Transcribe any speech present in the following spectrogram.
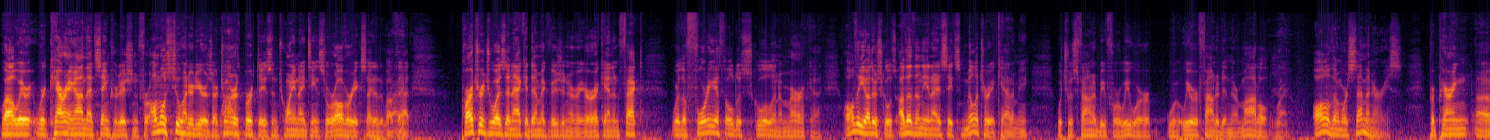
Well, we're, we're carrying on that same tradition for almost 200 years. Our 200th birthday is in 2019, so we're all very excited about right. that. Partridge was an academic visionary, Eric, and in fact, we're the 40th oldest school in America. All the other schools, other than the United States Military Academy, which was founded before we were, we were founded in their model, right. all of them were seminaries, preparing uh,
